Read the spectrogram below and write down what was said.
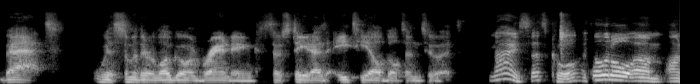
that with some of their logo and branding. So state has ATL built into it. Nice, that's cool. It's a little um I'll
